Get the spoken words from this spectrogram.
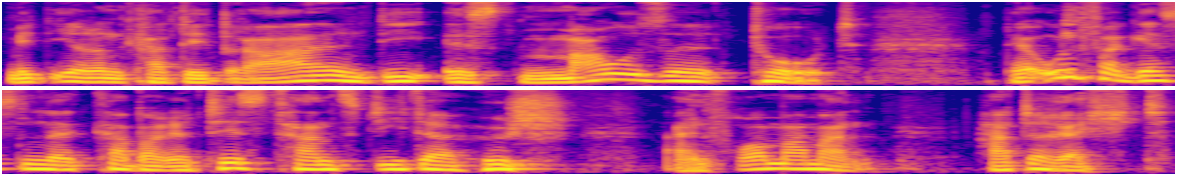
mit ihren Kathedralen, die ist mausetot. Der unvergessene Kabarettist Hans-Dieter Hüsch, ein frommer Mann, hatte recht.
